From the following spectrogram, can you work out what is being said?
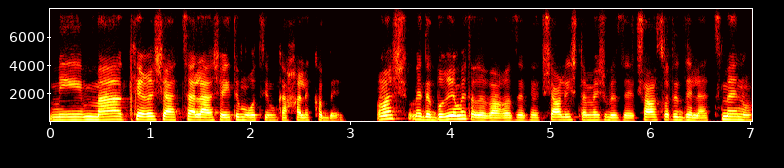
מי, מה קרש ההצלה שהייתם רוצים ככה לקבל? ממש מדברים את הדבר הזה ואפשר להשתמש בזה, אפשר לעשות את זה לעצמנו,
